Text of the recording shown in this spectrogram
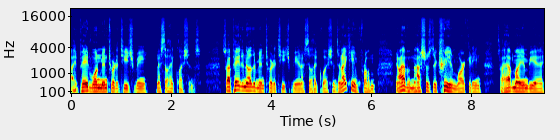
I paid one mentor to teach me, and I still had questions. So I paid another mentor to teach me, and I still had questions. And I came from, you know, I have a master's degree in marketing, so I have my MBA,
